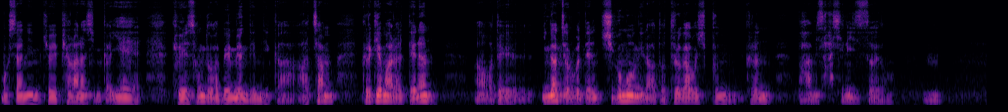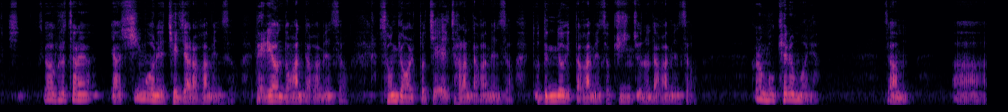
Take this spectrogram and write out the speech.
목사님 교회 평안하십니까? 예. 교회 성도가 몇 명 됩니까? 아 참 그렇게 말할 때는 어, 어때 인간적으로 볼 때는 쥐구멍이라도 들어가고 싶은 그런 마음이 사실은 있어요. 음. 어, 그렇잖아요. 야 시몬의 제자라고 하면서 배려 운동 한다고 하면서 성경을 또 제일 잘한다고 하면서 또 능력 있다고 하면서 귀신 쫓는다고 하면서 그럼 목회는 뭐냐? 참, 아,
